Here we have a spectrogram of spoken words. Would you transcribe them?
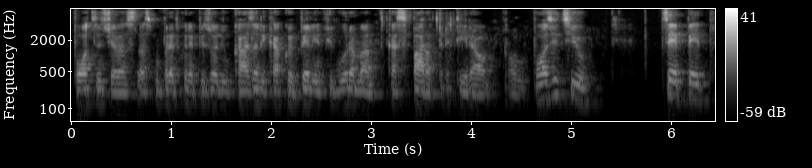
podsjeća vas da smo u prethodnoj epizodi ukazali kako je belim figurama Kasparo tretirao ovu poziciju. C5,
